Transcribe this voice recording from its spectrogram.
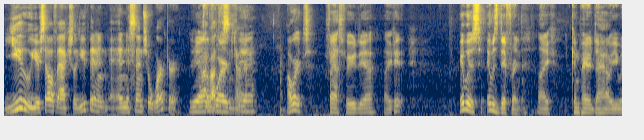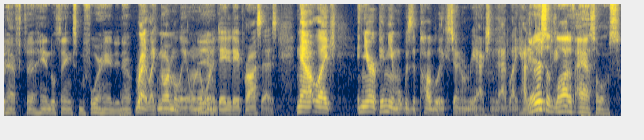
you yourself actually you've been an, an essential worker. Yeah, I've worked. Yeah, I worked fast food. Yeah, like it. It was it was different, like compared to how you would have to handle things beforehand. You know. Right, like normally on a, on a day to day process. Now, like in your opinion, what was the public's general reaction to that? Like, how did There's a lot of assholes.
